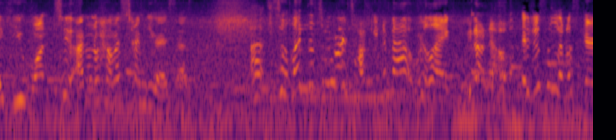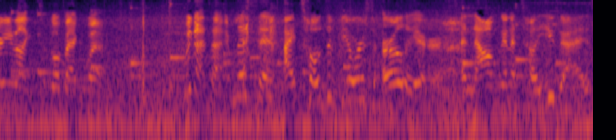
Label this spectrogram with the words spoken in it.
If you want to, I don't know, how much time do you guys have? uh, so like that's what we were talking about. We're like, we don't know. It's just a little scary like to go back, but we got time. Listen, I told the viewers earlier, and now I'm gonna tell you guys.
